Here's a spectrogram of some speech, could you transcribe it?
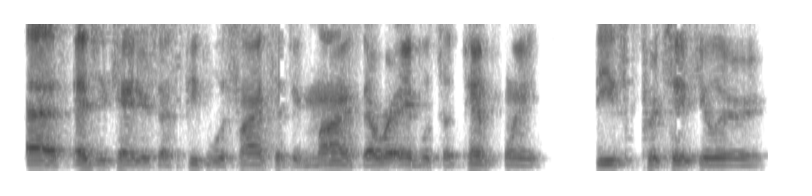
as educators, as people with scientific minds, that we're able to pinpoint these particular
